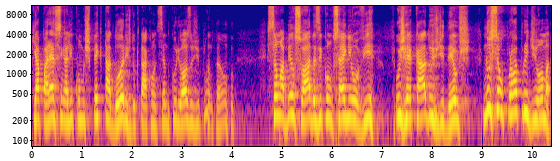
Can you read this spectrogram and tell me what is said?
que aparecem ali como espectadores do que está acontecendo, curiosos de plantão, são abençoadas e conseguem ouvir os recados de Deus no seu próprio idioma.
